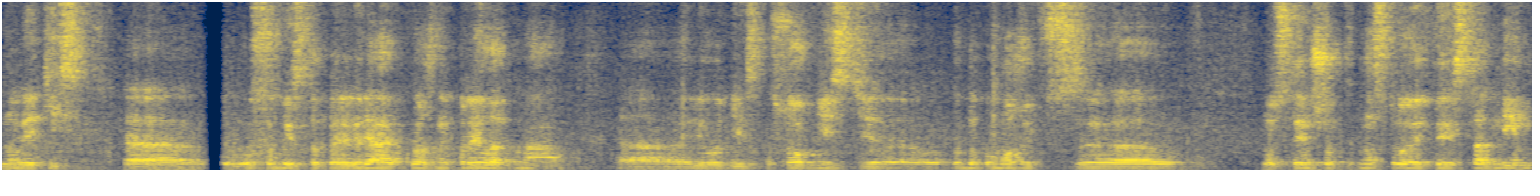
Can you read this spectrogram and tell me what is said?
ну, якісь е, особисто перевіряють кожний прилад на е, його дієспособність, е, допоможуть з е, ну, з тим, щоб настроїти Starlink,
